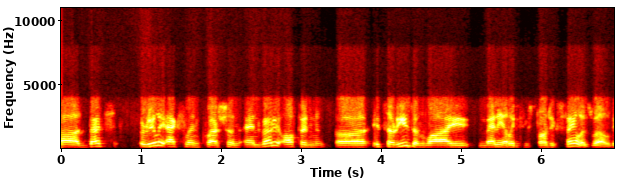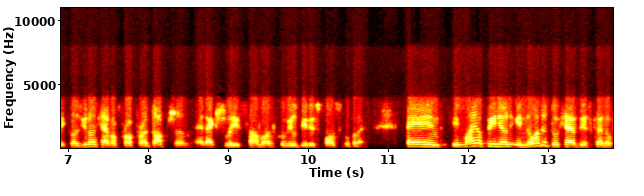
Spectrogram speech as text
Uh, that's a really excellent question and very often uh, it's a reason why many analytics projects fail as well because you don't have a proper adoption and actually someone who will be responsible for that. And in my opinion in order to have this kind of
